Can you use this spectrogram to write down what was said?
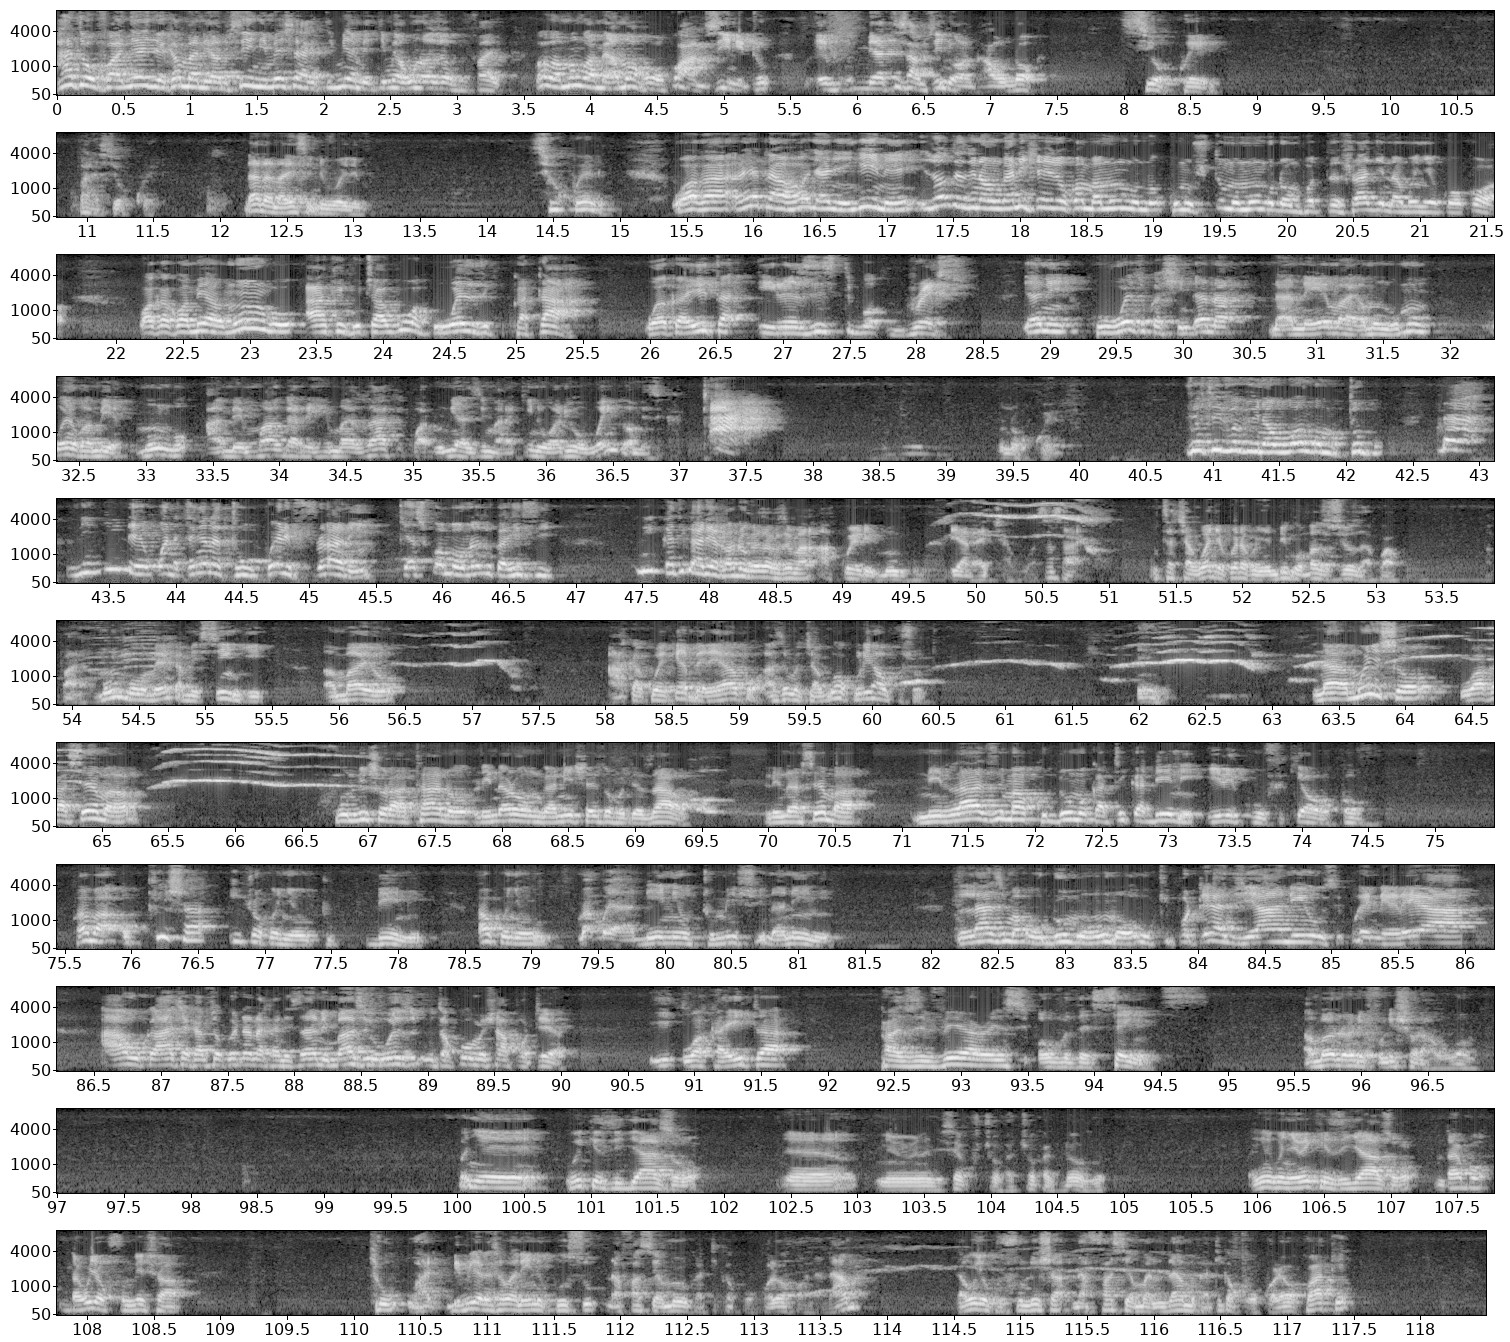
Hata ufanyeje kama ni hamsini imeshatimia imetimia huna uwezo kufanya. Kwamba Mungu ameamua kuokoa hamsini tu 950 wakaondoka. Sio kweli. Bali sio kweli. Nana nahisi ndivyo ilivyo? Sio kweli. Wakaleta hoja nyingine, zote zinaunganisha hizo kwamba Mungu kumshutumu Mungu ndo mpoteshaji na mwenye kuokoa. Wakakwambia Mungu akikuchagua huwezi kukataa. Wakaita irresistible grace. Yaani huwezi ukashindana na neema ya Mungu. Mungu wewe kwambie Mungu amemwaga rehema zake kwa dunia nzima lakini walio wengi wamezikataa. Ndio kweli. Vyote hivyo vina uongo mtupu na vingine wanachangana tu kweli fulani kiasi kwamba unaweza kuhisi ni katika hali ya kawaida unaweza kusema ah kweli Mungu ndiye anayechagua. Sasa utachaguaje kwenda kwenye mbingu ambazo sio za kwako? Hapana. Mungu ameweka misingi ambayo akakuwekea mbele yako asema chagua kulia au kushoto. Na mwisho wakasema fundisho la tano linalounganisha hizo hoja zao linasema ni lazima kudumu katika dini ili kufikia wokovu. Kwamba ukisha itwa kwenye utu, dini au kwenye mambo ya dini, utumishi na nini lazima udumu humo ukipotea njiani usipoendelea au kaacha kabisa kwenda na kanisani basi uwezi utakuwa umeshapotea. Wakaita perseverance of the saints ambayo ni fundisho la uongo. Kwenye wiki zijazo eh nimejisikia kuchoka choka kidogo. Lakini kwenye wiki zijazo nitakuja kufundisha Biblia inasema nini kuhusu nafasi ya Mungu katika kuokolewa kwa wanadamu. Nitakuja kufundisha nafasi ya mwanadamu katika kuokolewa kwake.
